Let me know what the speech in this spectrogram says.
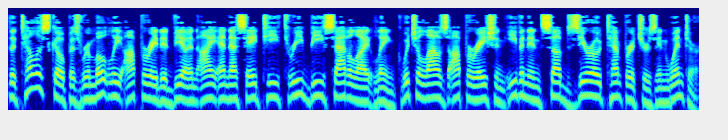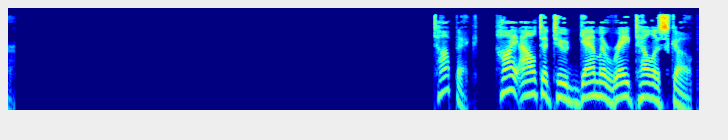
The telescope is remotely operated via an INSAT-3B satellite link which allows operation even in sub-zero temperatures in winter. High-altitude gamma-ray telescope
